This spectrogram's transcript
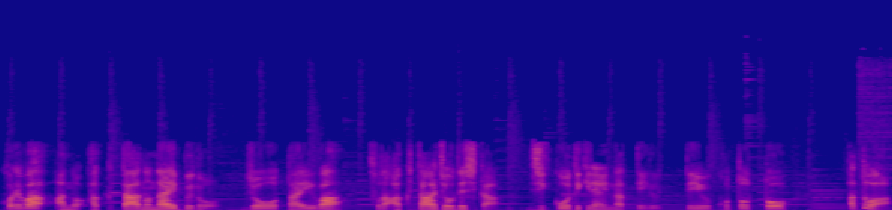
これはあのアクターの内部の状態はそのアクター上でしか実行できないようになっているっていうことと、あとは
